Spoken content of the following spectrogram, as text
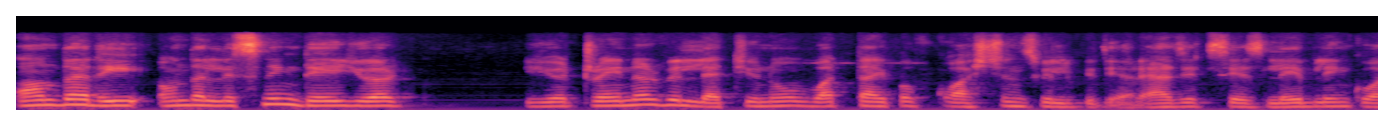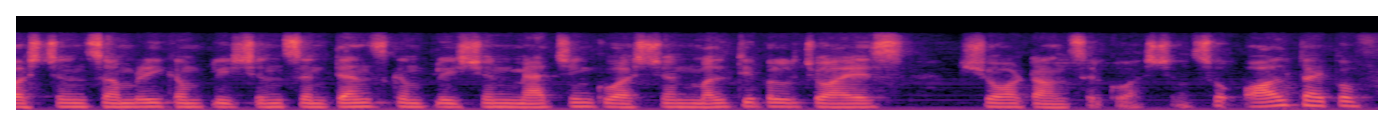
on the re on the listening day your your trainer will let you know what type of questions will be there. As it says labeling question summary completion sentence completion matching question multiple choice short answer question so all type of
